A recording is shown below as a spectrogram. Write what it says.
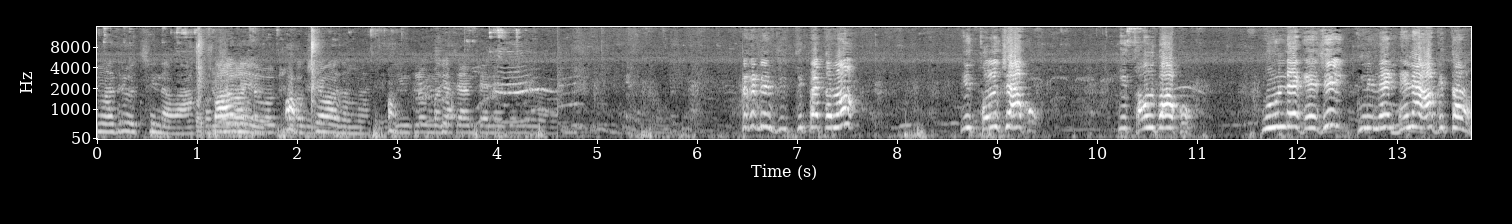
మాదిరి వచ్చిందవా? బాగలేదు పక్షవాదం మాదిరి. ఇంట్లో మనశ్శాంతి అనేది లేదు ఇక్కడ నేను తి- తిప్పేస్తాను ఈ తొలి చాకు ఈ తలపాకు నూనె కేసి నేనే ఆకిస్తాను.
